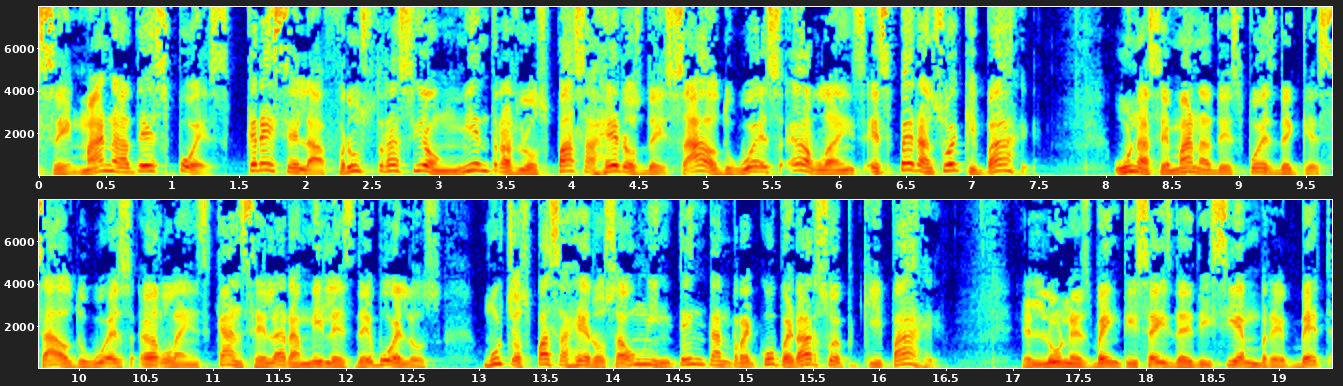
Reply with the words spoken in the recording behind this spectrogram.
semana después, crece la frustración mientras los pasajeros de Southwest Airlines esperan su equipaje. Una semana después de que Southwest Airlines cancelara miles de vuelos, muchos pasajeros aún intentan recuperar su equipaje. El lunes 26 de diciembre, Beth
